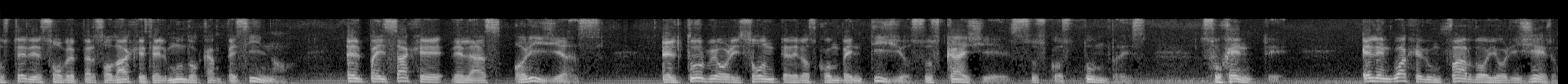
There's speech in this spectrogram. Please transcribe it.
ustedes sobre personajes del mundo campesino, el paisaje de las orillas, el turbio horizonte de los conventillos, sus calles, sus costumbres, su gente, el lenguaje lunfardo y orillero,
